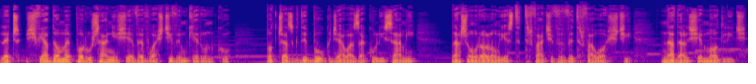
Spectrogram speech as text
lecz świadome poruszanie się we właściwym kierunku. Podczas gdy Bóg działa za kulisami, naszą rolą jest trwać w wytrwałości, nadal się modlić,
